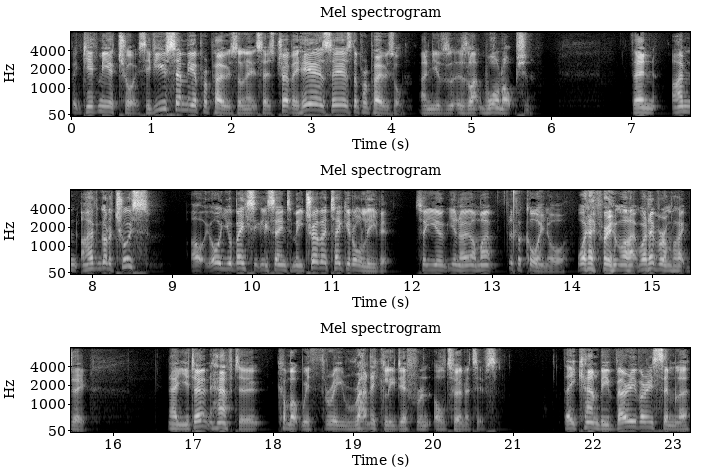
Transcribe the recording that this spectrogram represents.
but give me a choice. If you send me a proposal and it says, Trevor, here's, here's the proposal, and there's like one option, then I'm, I haven't got a choice. Or you're basically saying to me, Trevor, take it or leave it. So you, you know, I might flip a coin or whatever it might, whatever I might do. Now, you don't have to come up with three radically different alternatives. They can be very, very similar,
